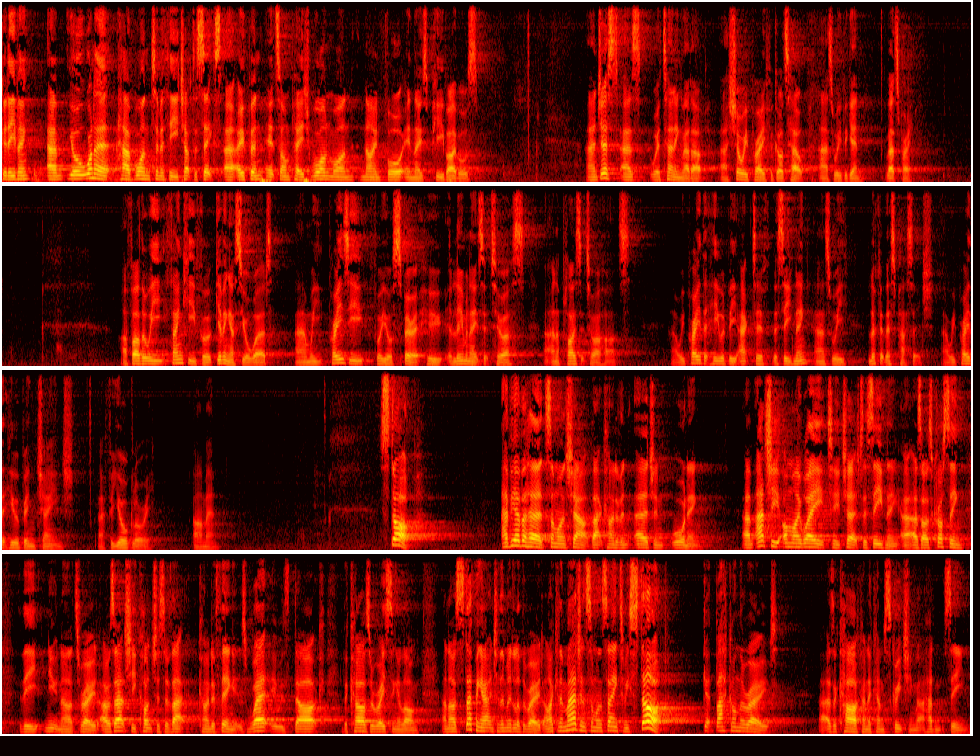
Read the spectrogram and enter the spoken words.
Good evening. Um, you'll want to have 1 Timothy chapter 6 uh, open. It's on page 1194 in those Pew Bibles. And just as we're turning that up, uh, shall we pray for God's help as we begin? Let's pray. Our Father, we thank you for giving us your word, and we praise you for your Spirit who illuminates it to us and applies it to our hearts. Uh, we pray that he would be active this evening as we look at this passage. Uh, we pray that he would bring change uh, for your glory. Amen. Stop! Have you ever heard someone shout that kind of an urgent warning? Um, actually, on my way to church this evening, uh, as I was crossing the Newtownards Road, I was actually conscious of that kind of thing. It was wet, it was dark, the cars were racing along, and I was stepping out into the middle of the road, and I can imagine someone saying to me, Stop! Get back on the road as a car kind of comes screeching that I hadn't seen.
